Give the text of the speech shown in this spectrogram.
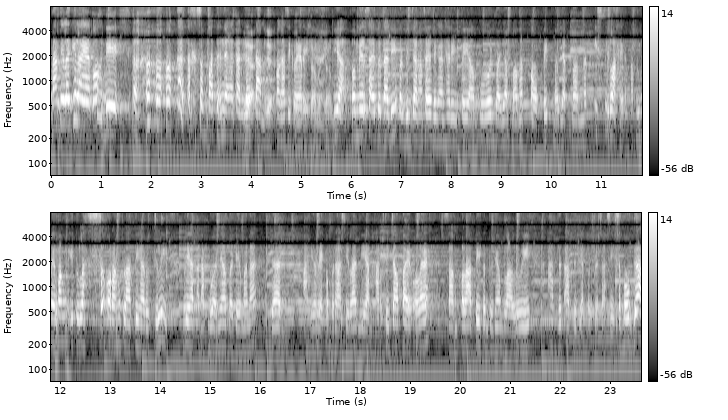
Nanti lagi lah ya kok di kesempatan yang akan Ya, datang. ya. Makasih Ko Heri. Sama-sama. Ya, pemirsa itu tadi perbincangan saya dengan Heri P. Ya ampun, banyak banget topik, banyak banget istilah ya. Tapi memang itulah seorang pelatih harus jeli melihat anak buahnya bagaimana dan akhirnya keberhasilan yang harus dicapai oleh sang pelatih tentunya melalui atlet-atlet yang berprestasi. Semoga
